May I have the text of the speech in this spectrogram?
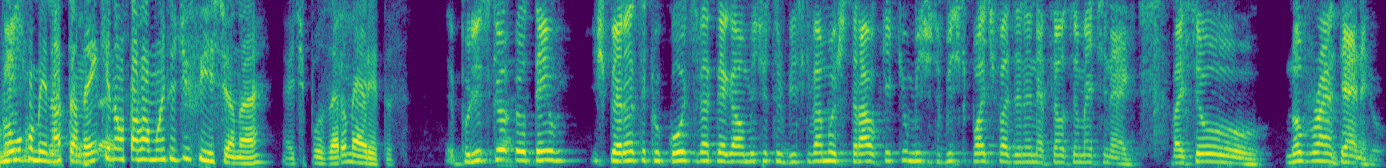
vamos combinar também que não estava muito difícil, né? É tipo zero méritos. É por isso que eu, eu tenho esperança que o coach vai pegar o Mitchell Trubisky e vai mostrar o que, que o Mitchell Trubisky pode fazer na NFL sem o Matt Neg. Vai ser o novo Ryan Tannehill.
